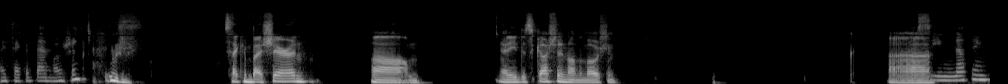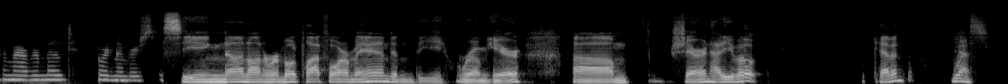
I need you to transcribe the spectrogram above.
I second that motion. Second by Sharon. Um, any discussion on the motion? I Uh, see nothing from our remote board members. seeing none on a remote platform and in the room here. Um, Sharon, how do you vote? Kevin? Yes.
